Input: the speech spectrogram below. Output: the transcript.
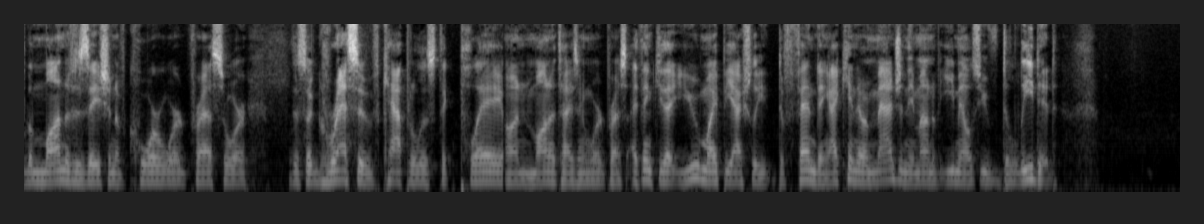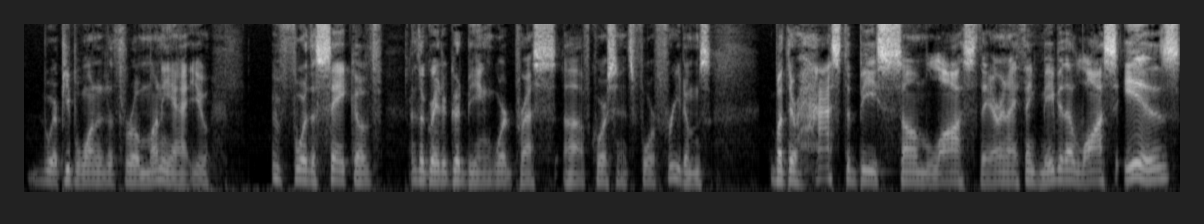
the monetization of core WordPress or this aggressive capitalistic play on monetizing WordPress. I think that you might be actually defending. I can't imagine the amount of emails you've deleted where people wanted to throw money at you for the sake of the greater good being WordPress, uh, of course, and its four freedoms. But there has to be some loss there. And I think maybe that loss is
